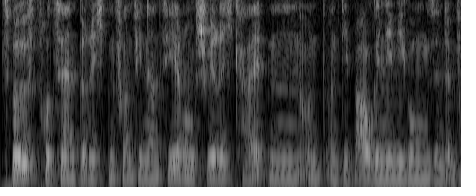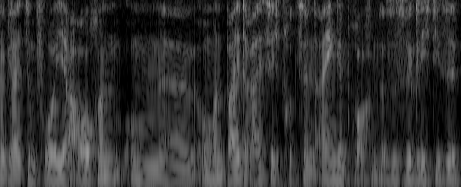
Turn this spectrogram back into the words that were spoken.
12 Prozent berichten von Finanzierungsschwierigkeiten und, und die Baugenehmigungen sind im Vergleich zum Vorjahr auch um, um, äh, um und bei 30 Prozent eingebrochen. Das ist wirklich diese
